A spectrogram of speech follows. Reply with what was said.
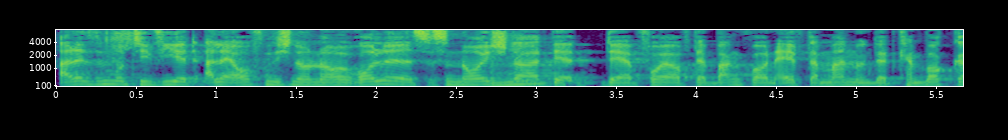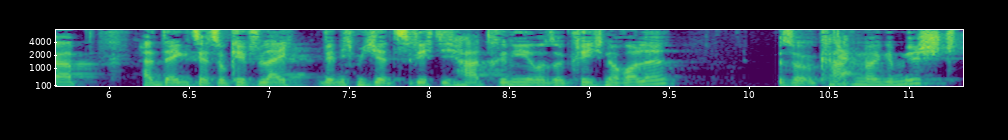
alle sind motiviert, alle erhoffen sich noch eine neue Rolle, es ist ein Neustart, mhm. der, der vorher auf der Bank war ein elfter Mann und der hat keinen Bock gehabt, hat denkt jetzt, okay, vielleicht, wenn ich mich jetzt richtig hart trainiere, so kriege ich eine Rolle. So, Karten ja. neu gemischt.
